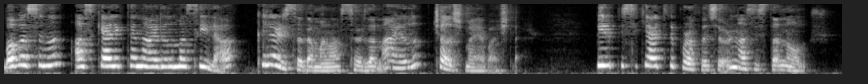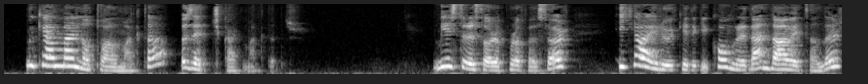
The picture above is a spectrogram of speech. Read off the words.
Babasının askerlikten ayrılmasıyla Clarissa da manastırdan ayrılıp çalışmaya başlar. Bir psikiyatri profesörünün asistanı olur. Mükemmel not almakta, özet çıkartmaktadır. Bir süre sonra profesör iki ayrı ülkedeki kongreden davet alır,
